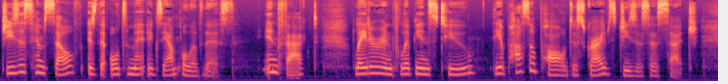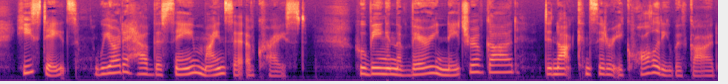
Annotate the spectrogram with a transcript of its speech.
Jesus himself is the ultimate example of this. In fact, later in Philippians 2, the Apostle Paul describes Jesus as such. He states, We are to have the same mindset of Christ, who, being in the very nature of God, did not consider equality with God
